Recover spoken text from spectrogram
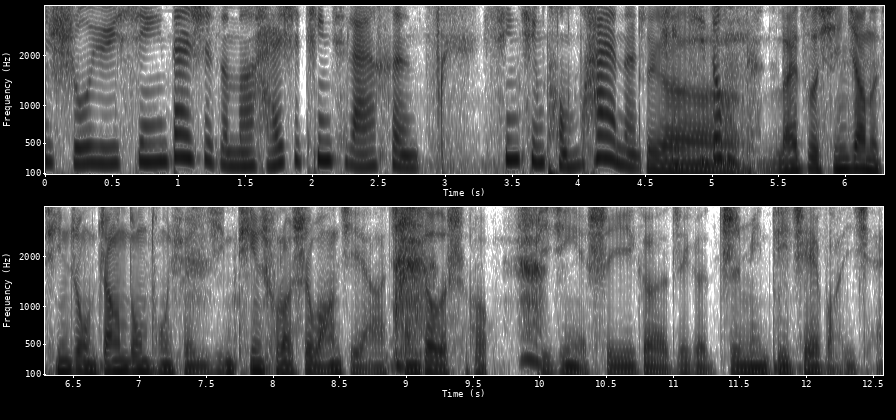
烂熟于心，但是怎么还是听起来很心情澎湃呢？这挺激动的。来自新疆的听众张东同学已经听出了是王杰啊，前奏的时候，毕竟也是一个这个知名 DJ 吧，以前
